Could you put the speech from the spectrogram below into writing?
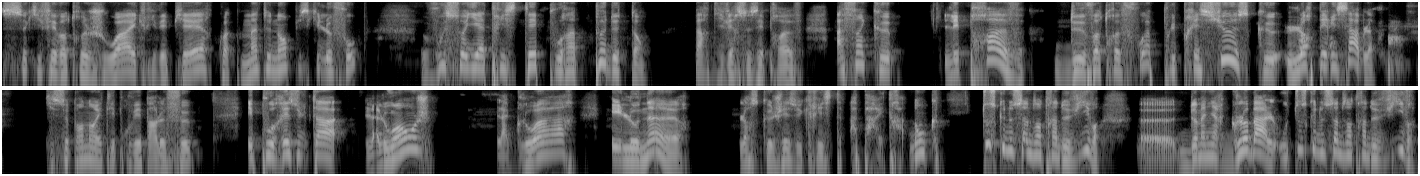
ce qui fait votre joie, écrivait Pierre, quoique maintenant, puisqu'il le faut, vous soyez attristés pour un peu de temps par diverses épreuves, afin que l'épreuve de votre foi, plus précieuse que l'or périssable, qui cependant est éprouvé par le feu, ait pour résultat la louange, la gloire et l'honneur lorsque Jésus-Christ apparaîtra. Donc, tout ce que nous sommes en train de vivre euh, de manière globale ou tout ce que nous sommes en train de vivre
